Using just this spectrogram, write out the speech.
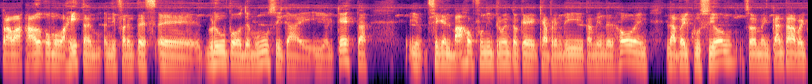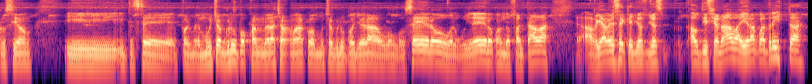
trabajado como bajista en, diferentes eh, grupos de música y, orquesta. Y sí que el bajo fue un instrumento que, que aprendí también desde joven. La percusión, me encanta la percusión. Y, entonces, pues en muchos grupos, cuando era chamaco, en muchos grupos yo era un bongocero o el guidero, cuando faltaba, había veces que yo, yo audicionaba y era cuatrista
